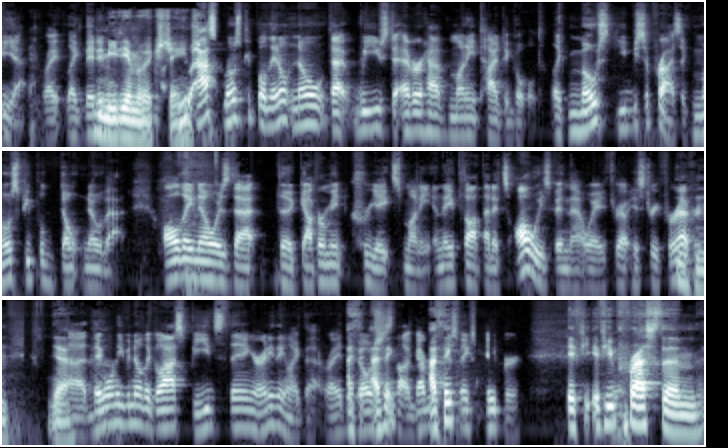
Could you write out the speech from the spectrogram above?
fiat, right? Like they didn't medium of exchange. You ask most people, they don't know that we used to ever have money tied to gold. Like most, you'd be surprised. Like most people don't know that. All they know is that the government creates money, and they've thought that it's always been that way throughout history forever. Mm-hmm. Yeah, uh, they won't even know the glass beads thing or anything like that, right? They've I, th- I think government I think, just makes paper if if you press them,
